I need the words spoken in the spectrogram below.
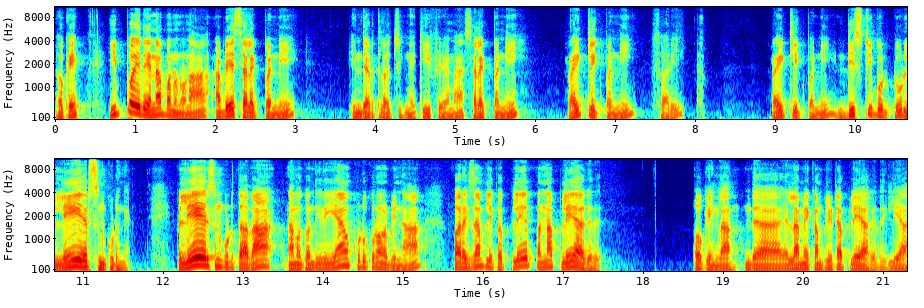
ஓகே இப்போ இதை என்ன பண்ணணும்னா அப்படியே செலக்ட் பண்ணி இந்த இடத்துல வச்சுக்கோங்க கீ ஃப்ரேமை செலக்ட் பண்ணி ரைட் கிளிக் பண்ணி சாரி ரைட் கிளிக் பண்ணி டிஸ்ட்ரிபியூட் டு லேயர்ஸ்னு கொடுங்க. இப்போ லேயர்ஸ்னு கொடுத்தா தான் நமக்கு வந்து இது ஏன் கொடுக்குறோம் அப்படின்னா ஃபார் எக்ஸாம்பிள் இப்போ ப்ளே பண்ணால் ப்ளே ஆகுது. ஓகேங்களா? இந்த எல்லாமே கம்ப்ளீட்டாக ப்ளே ஆகுது இல்லையா?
